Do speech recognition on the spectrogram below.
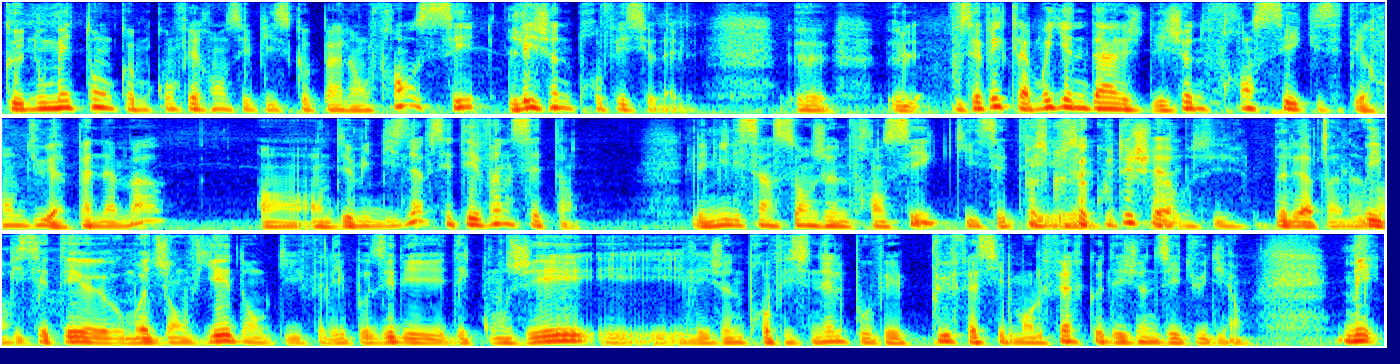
que nous mettons comme conférence épiscopale en France, c'est les jeunes professionnels. Euh, vous savez que la moyenne d'âge des jeunes Français qui s'étaient rendus à Panama en, en 2019, c'était 27 ans les 1500 jeunes Français qui s'étaient... Parce que ça coûtait cher euh, aussi d'aller à Panama. Oui, puis c'était euh, au mois de janvier, donc il fallait poser des, congés et, les jeunes professionnels pouvaient plus facilement le faire que des jeunes étudiants. Mais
